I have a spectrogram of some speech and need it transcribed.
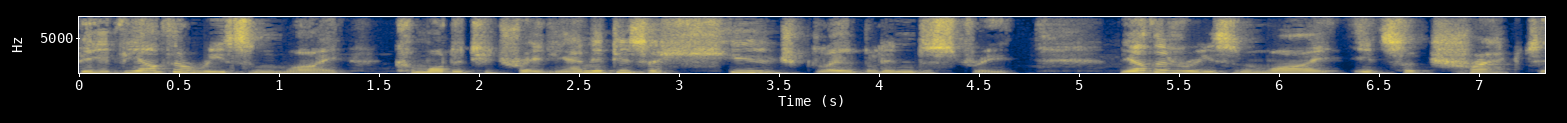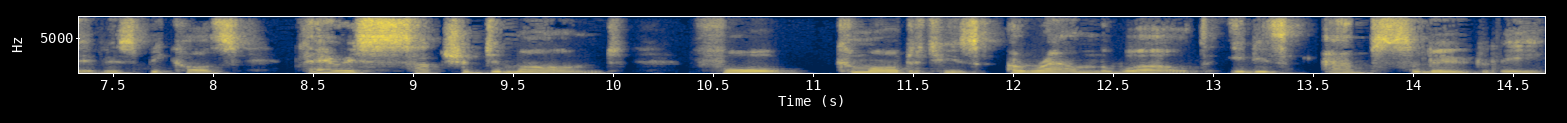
The the other reason why commodity trading, and it is a huge global industry, the other reason why it's attractive is because there is such a demand for commodities around the world. It is absolutely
